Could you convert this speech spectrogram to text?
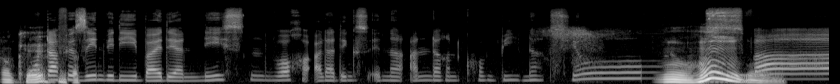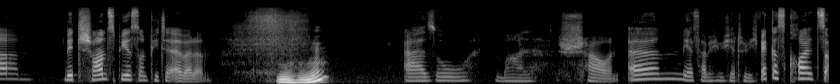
Okay. Und dafür sehen wir die bei der nächsten Woche allerdings in einer anderen Kombination. Und Mhm. zwar mit Sean Spears und Peter Everton. Mhm. Also mal schauen. Ähm, jetzt habe ich mich natürlich weggescrollt. So,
